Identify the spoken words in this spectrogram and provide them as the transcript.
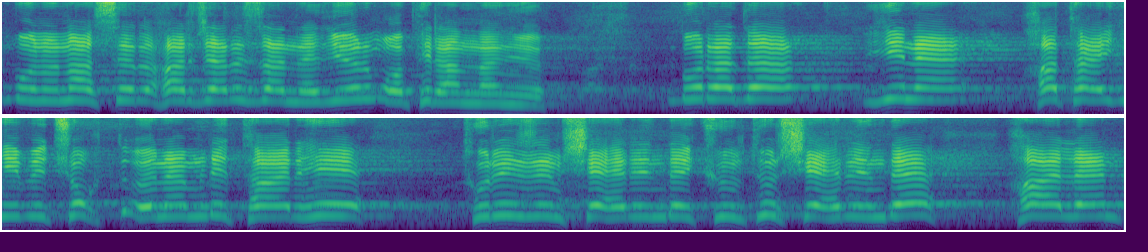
bunu nasıl harcarız zannediyorum o planlanıyor. Burada yine Hatay gibi çok önemli tarihi turizm şehrinde, kültür şehrinde halen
